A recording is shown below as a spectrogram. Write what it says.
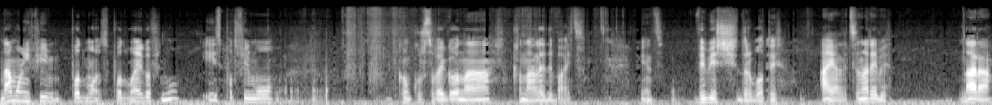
na moim film, pod, mo spod mojego filmu i spod filmu konkursowego na kanale The Bites. Więc wybierzcie się do roboty, a ja lecę na ryby. Nara!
